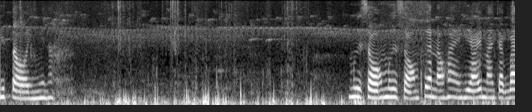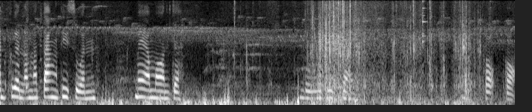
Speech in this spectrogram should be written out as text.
นี่ต่ออย่างนี้นะ มือสองมือสองเพื่อนเอาให้ย้ายมาจากบ้านเพื่อนเอามาตั้งที่สวนแม่อมรจ้ะ ดูดีใจเกาะเกาะ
